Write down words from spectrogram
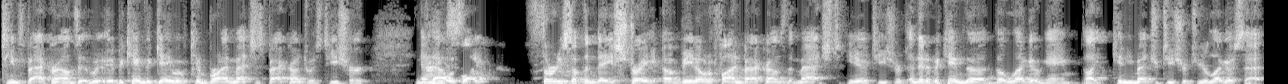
teams backgrounds. It, it became the game of can Brian match his background to his T-shirt, and nice. that was like 30 something days straight of being able to find backgrounds that matched, you know, t-shirts. And then it became the the Lego game. Like, can you match your t-shirt to your Lego set?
